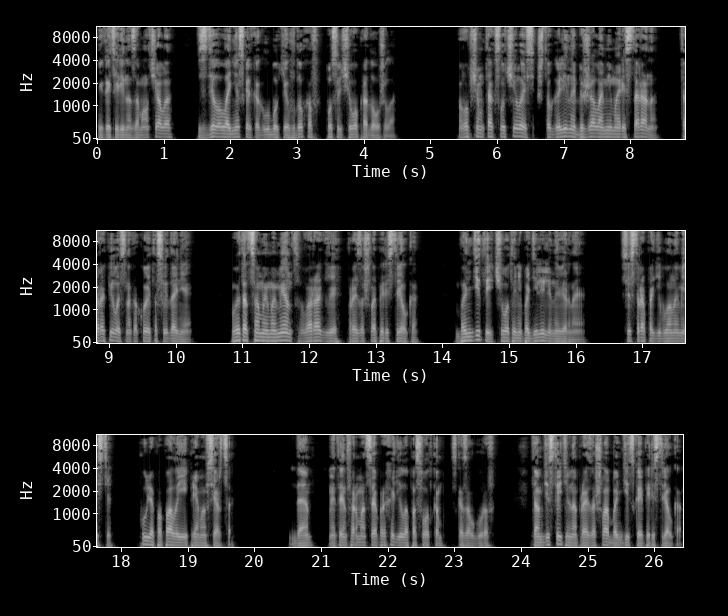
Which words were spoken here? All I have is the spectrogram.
Екатерина замолчала, сделала несколько глубоких вдохов, после чего продолжила. В общем, так случилось, что Галина бежала мимо ресторана, торопилась на какое-то свидание. В этот самый момент в Арагве произошла перестрелка. Бандиты чего-то не поделили, наверное. Сестра погибла на месте. Пуля попала ей прямо в сердце. «Да, эта информация проходила по сводкам», — сказал Гуров. «Там действительно произошла бандитская перестрелка.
